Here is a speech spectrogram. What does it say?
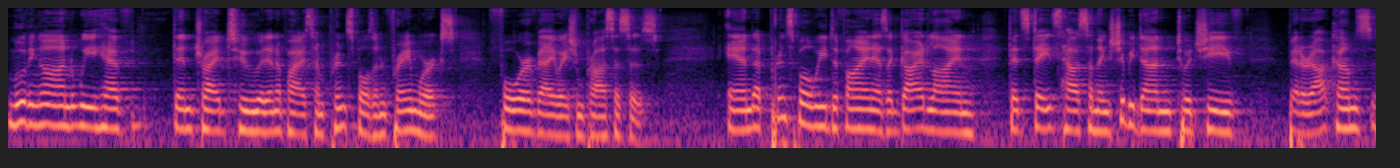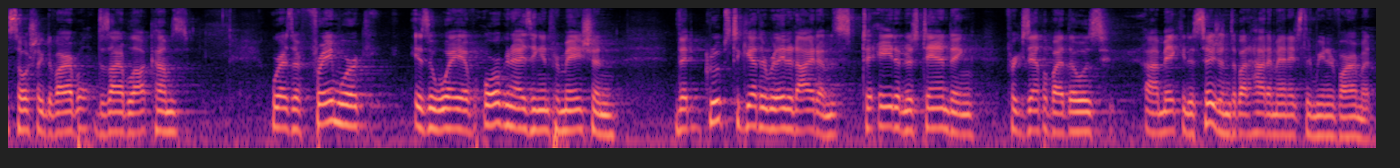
Moving on, we have then tried to identify some principles and frameworks for evaluation processes. And a principle we define as a guideline that states how something should be done to achieve better outcomes, socially desirable, desirable outcomes, whereas a framework is a way of organizing information that groups together related items to aid understanding, for example, by those uh, making decisions about how to manage the marine environment.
